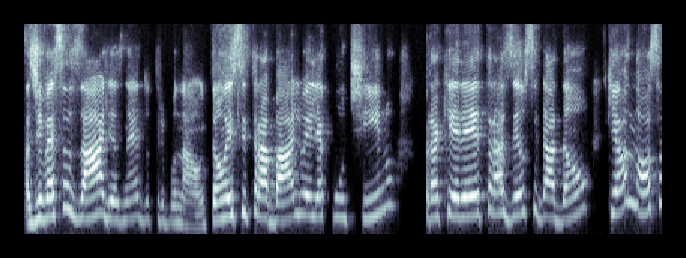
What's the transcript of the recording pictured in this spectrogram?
as diversas áreas né, do tribunal. Então, esse trabalho ele é contínuo para querer trazer o cidadão, que é a nossa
